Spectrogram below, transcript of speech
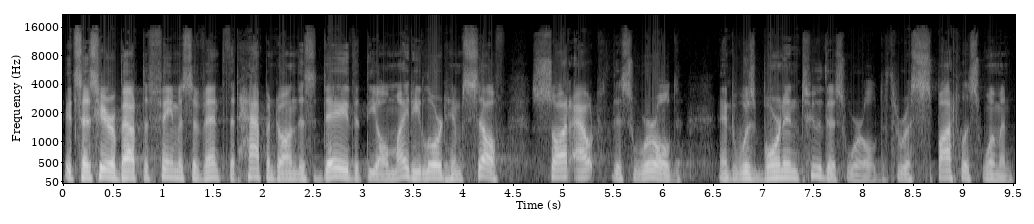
It says here about the famous event that happened on this day that the Almighty Lord Himself sought out this world and was born into this world through a spotless woman,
